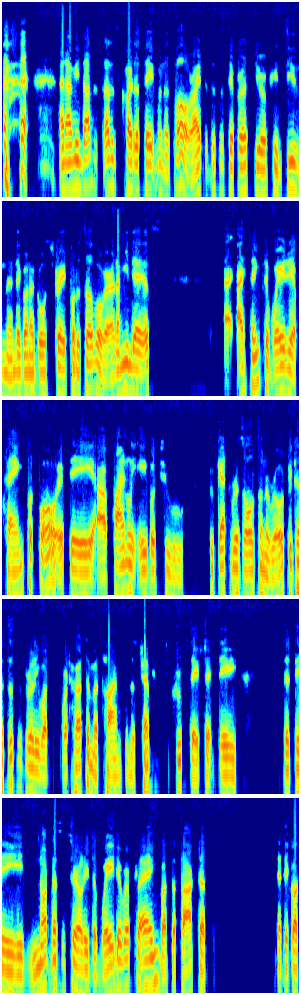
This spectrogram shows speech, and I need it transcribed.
and I mean, that, that is quite a statement as well, right? This is their first European season and they're going to go straight for the silverware. And I mean, there is, I think the way they're playing football, if they are finally able to, to get results on the road, because this is really what, what hurt them at times in this Champions League group stage, that they, that they, not necessarily the way they were playing, but the fact that, that they got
